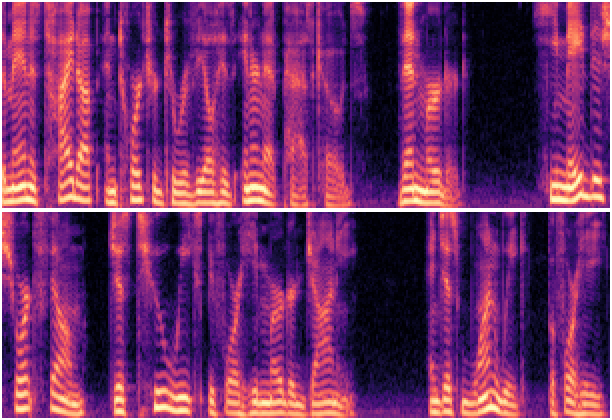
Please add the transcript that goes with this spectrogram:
The man is tied up and tortured to reveal his internet passcodes, then murdered. He made this short film just two weeks before he murdered Johnny, and just one week before he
